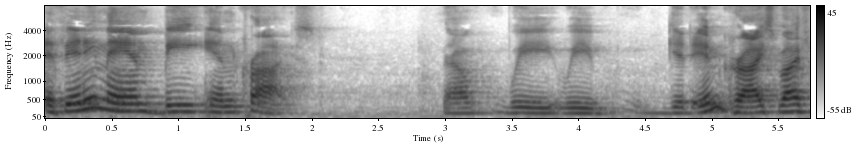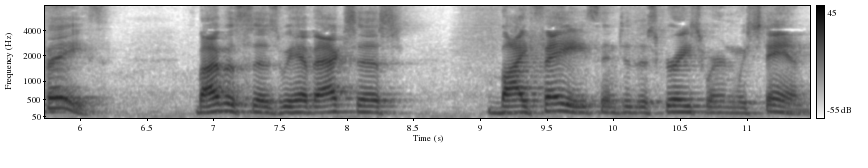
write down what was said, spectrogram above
If any man be in Christ, now we, we get in Christ by faith. The Bible says we have access by faith into this grace wherein we stand.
